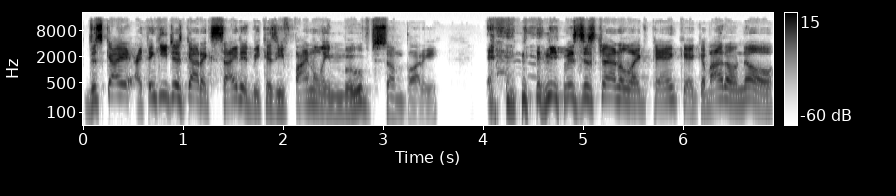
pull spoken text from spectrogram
This guy, I think he just got excited because he finally moved somebody. And he was just trying to like pancake him. I don't know.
